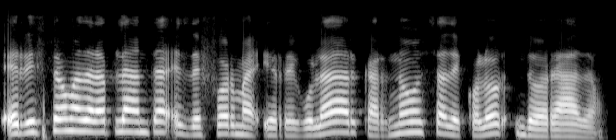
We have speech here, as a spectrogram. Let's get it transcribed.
El rizoma de la planta es de forma irregular, carnosa, de color dorado.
